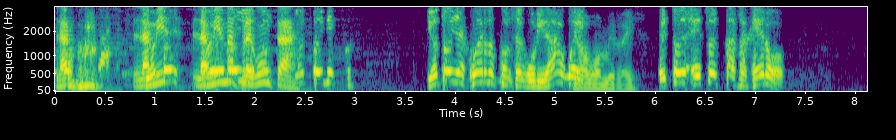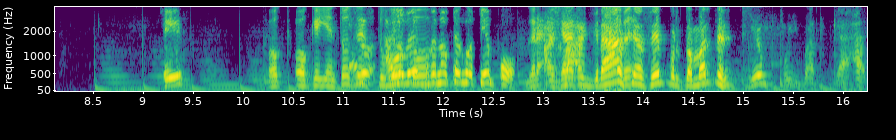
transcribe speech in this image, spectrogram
La, la Yo mi- estoy- la oye, misma yo pregunta. estoy- Yo estoy, de, yo estoy de acuerdo con seguridad, ¿Qué güey. hago, mi rey? Esto, esto es pasajero. Sí. O- ok, entonces tu voto. porque no tengo tiempo. Gra- gra- gracias, eh, por tomarte el tiempo y marcar.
